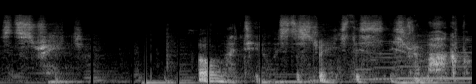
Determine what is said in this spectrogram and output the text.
Mr. Strange. Oh, my dear Mr. Strange, this is remarkable.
